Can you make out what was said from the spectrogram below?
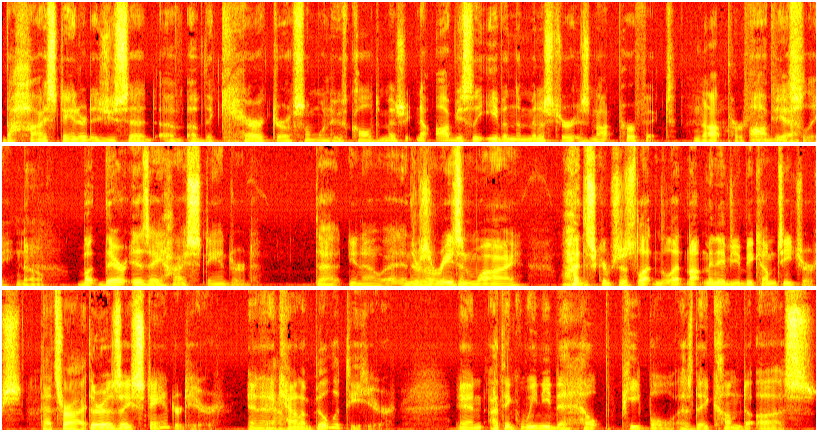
the high standard, as you said, of, of the character of someone who's called to ministry. Now, obviously, even the minister is not perfect, Not perfect. yeah. Obviously. No. but there is a high standard that you know, and there's a reason why why the scriptures let let not many of you become teachers. That's right. There is a standard here and an Yeah. accountability here, and I think we need to help people as they come to us,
